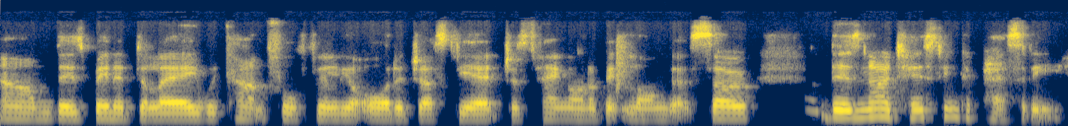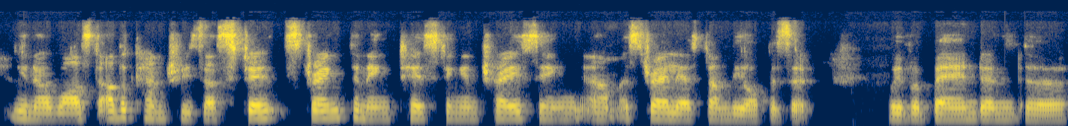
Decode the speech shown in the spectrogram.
um, there's been a delay. We can't fulfill your order just yet. Just hang on a bit longer. So there's no testing capacity. You know, whilst other countries are st- strengthening testing and tracing, um, Australia has done the opposite. We've abandoned the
